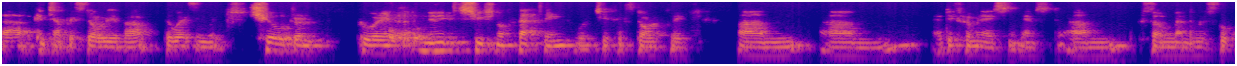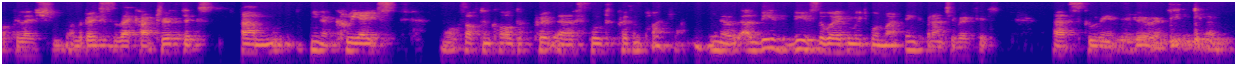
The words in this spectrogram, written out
uh, a contemporary story about the ways in which children who are in an institutional setting, which is historically um, um, uh, discriminating against um, some members of the school population on the basis of their characteristics, um, you know, creates what's often called a uh, school to prison pipeline. You know, uh, these, these are the ways in which one might think of an anti-racist uh, schooling experience. You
